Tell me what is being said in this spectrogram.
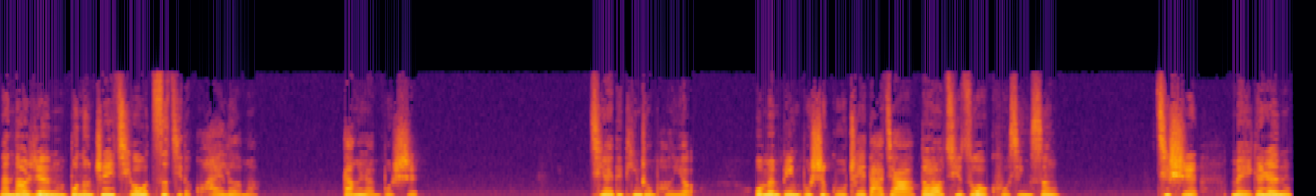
难道人不能追求自己的快乐吗？当然不是。亲爱的听众朋友，我们并不是鼓吹大家都要去做苦行僧。其实每个人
